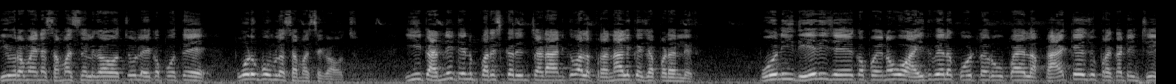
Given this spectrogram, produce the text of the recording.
తీవ్రమైన సమస్యలు కావచ్చు లేకపోతే పోడు భూముల సమస్య కావచ్చు. వీటన్నిటిని పరిష్కరించడానికి వాళ్ళ ప్రణాళిక చెప్పడం లేదు. పోనీ ఇది ఏది చేయకపోయినా ఓ ఐదు వేల కోట్ల రూపాయల ప్యాకేజ్ ప్రకటించి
